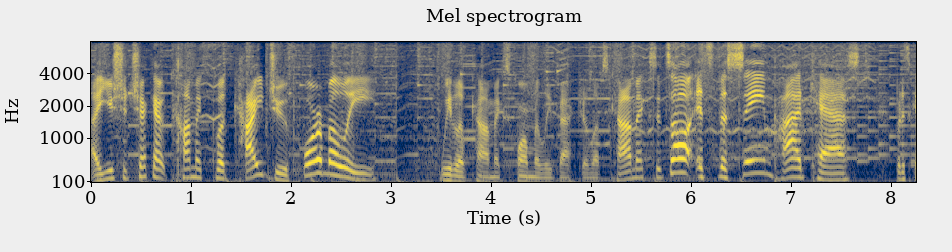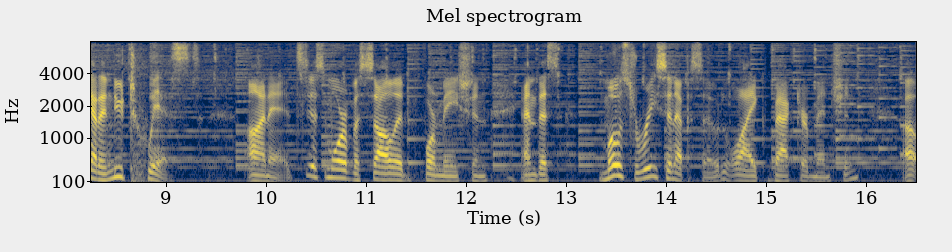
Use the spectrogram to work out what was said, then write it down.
Uh, you should check out Comic Book Kaiju, formerly We Love Comics, formerly Vactor Loves Comics. It's all it's the same podcast, but it's got a new twist on it. It's just more of a solid formation. And this most recent episode, like Vactor mentioned, uh,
